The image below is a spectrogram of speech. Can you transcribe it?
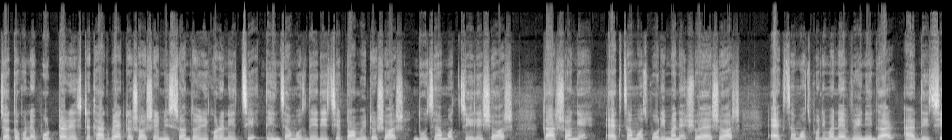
যতক্ষণে পুরটা রেস্টে থাকবে, একটা সসের মিশ্রণ তৈরি করে নিচ্ছি। তিন চামচ দিয়ে দিচ্ছি টমেটো সস, দু চামচ চিলি সস, তার সঙ্গে এক চামচ পরিমাণে সয়া সস, এক চামচ পরিমাণে ভিনিগার আর দিচ্ছি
